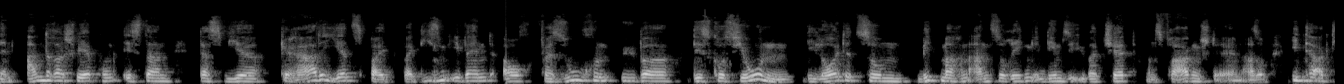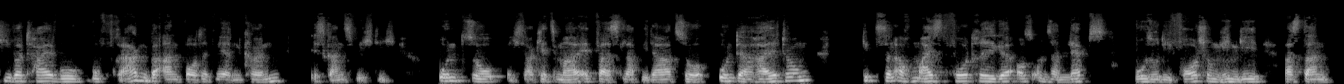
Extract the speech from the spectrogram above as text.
Ein anderer Schwerpunkt ist dann, dass wir gerade jetzt bei, bei diesem Event auch versuchen, über Diskussionen die Leute zum Mitmachen anzuregen, indem sie über Chat uns Fragen stellen. Also interaktiver Teil, wo, wo Fragen beantwortet werden können, ist ganz wichtig. Und so, ich sage jetzt mal etwas lapidar zur Unterhaltung, gibt es dann auch meist Vorträge aus unseren Labs, wo so die Forschung hingeht, was dann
